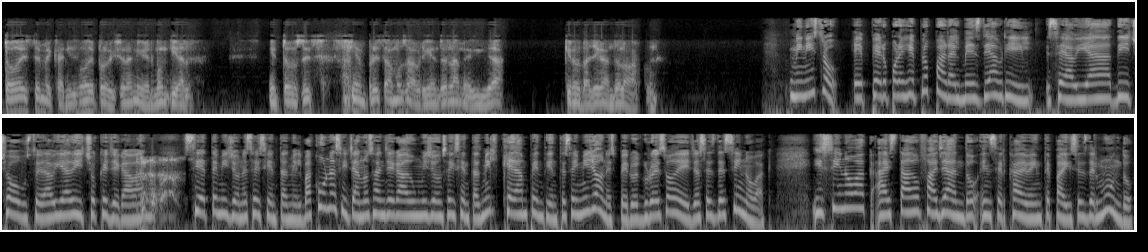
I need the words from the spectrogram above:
todo este mecanismo de provisión a nivel mundial. Entonces, siempre estamos abriendo en la medida que nos va llegando la vacuna. Ministro, eh, pero por ejemplo, para el mes de abril se había dicho, usted había dicho que llegaban 7 millones 600 mil vacunas y ya nos han llegado un millón 600 mil, quedan pendientes 6 millones, pero el grueso de ellas es de Sinovac. Y Sinovac ha estado fallando en cerca de 20 países del mundo,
